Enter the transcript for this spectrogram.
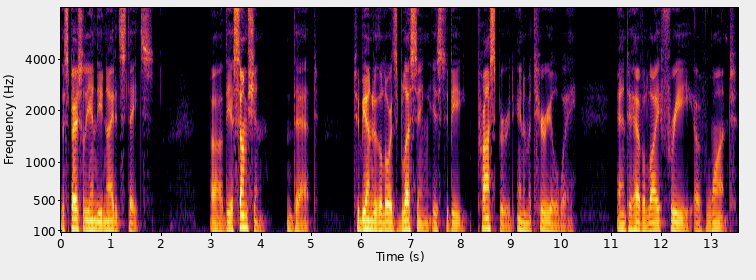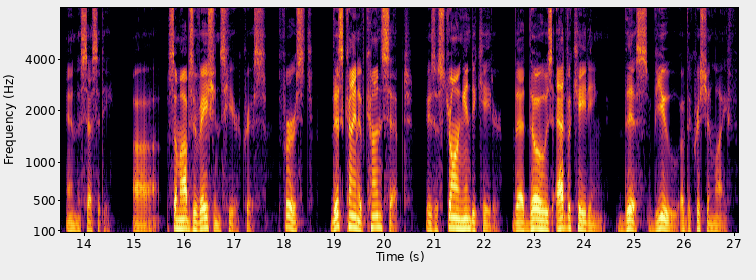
especially in the United States. Uh, the assumption that to be under the Lord's blessing is to be prospered in a material way and to have a life free of want and necessity. Uh, some observations here, Chris. First, this kind of concept is a strong indicator that those advocating this view of the Christian life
